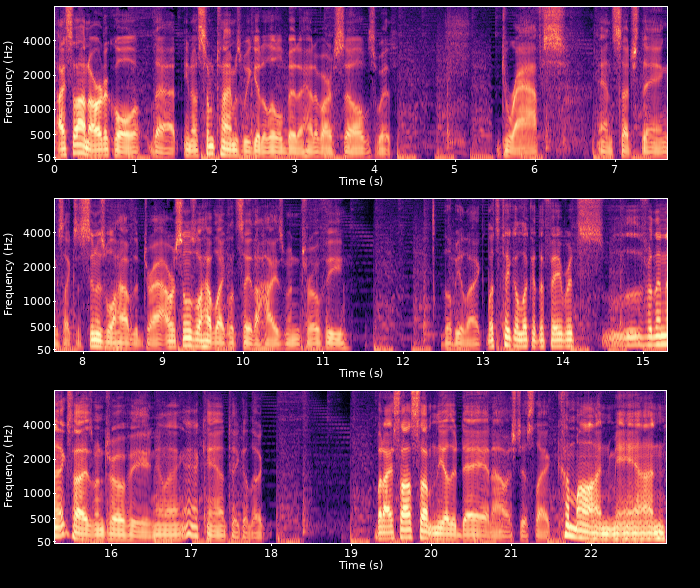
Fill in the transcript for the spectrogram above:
I saw an article that you know sometimes we get a little bit ahead of ourselves with drafts and such things. Like as soon as we'll have the draft, or as soon as we'll have like let's say the Heisman Trophy, they'll be like, "Let's take a look at the favorites for the next Heisman Trophy," and you're like, eh, "I can't take a look." But I saw something the other day, and I was just like, "Come on, man,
